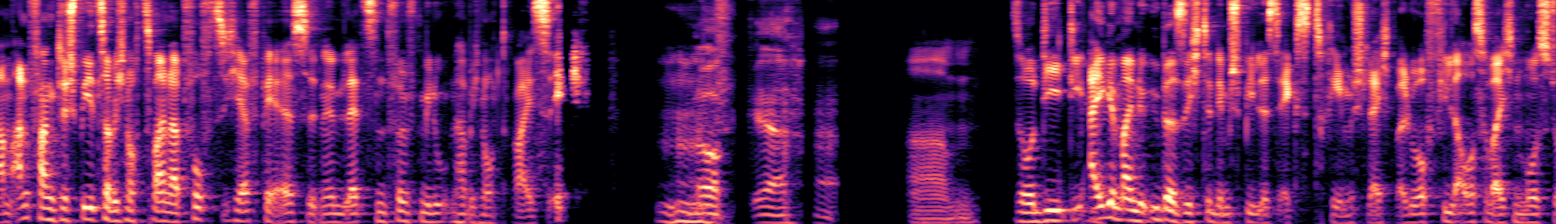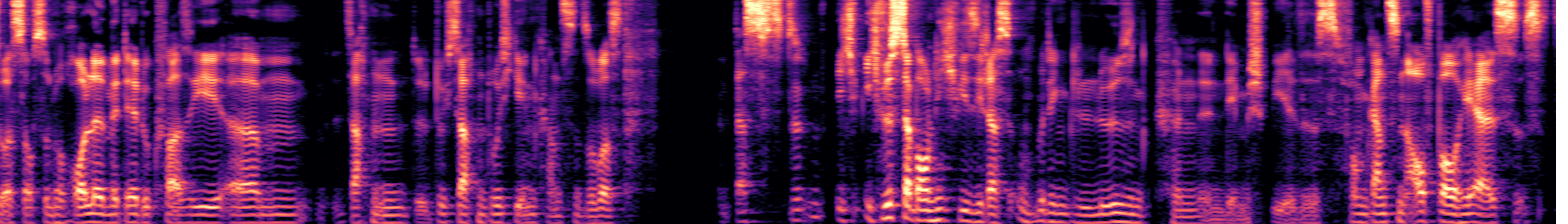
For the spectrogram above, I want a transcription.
Am Anfang des Spiels habe ich noch 250 FPS, in den letzten fünf Minuten habe ich noch 30. Mhm. Oh, ja. ja. Ähm, so, die, die allgemeine Übersicht in dem Spiel ist extrem schlecht, weil du auch viel ausweichen musst. Du hast auch so eine Rolle, mit der du quasi ähm, Sachen, durch Sachen durchgehen kannst und sowas. Das, ich, ich wüsste aber auch nicht, wie sie das unbedingt lösen können in dem Spiel. Das vom ganzen Aufbau her ist, ist,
